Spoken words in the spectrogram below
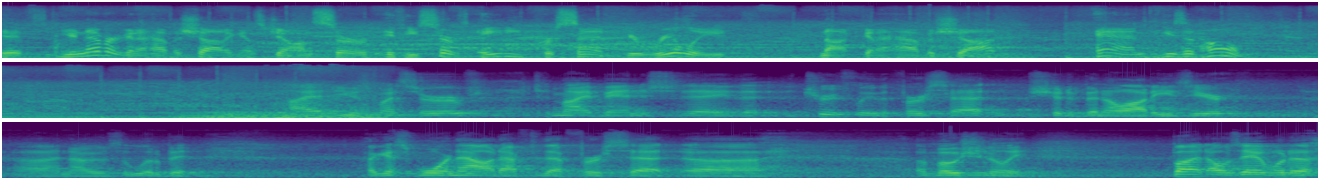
If you're never going to have a shot against John serve, if he serves 80%, you're really not going to have a shot. And he's at home. I had used my serve to my advantage today. The, truthfully, the first set should have been a lot easier, uh, and I was a little bit, I guess, worn out after that first set uh, emotionally. But I was able to,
